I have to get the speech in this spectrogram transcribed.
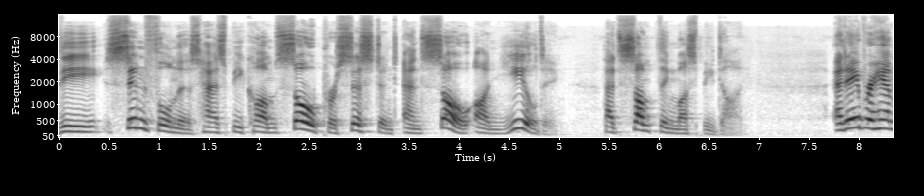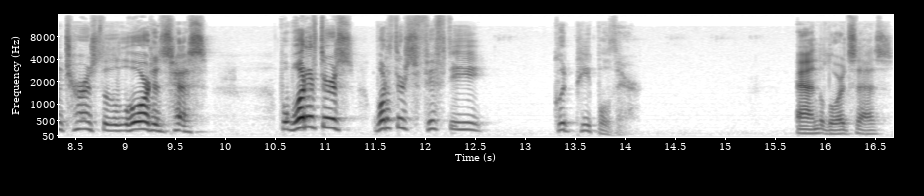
The sinfulness has become so persistent and so unyielding that something must be done. And Abraham turns to the Lord and says, But what if there's, what if there's 50 good people there? And the Lord says,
